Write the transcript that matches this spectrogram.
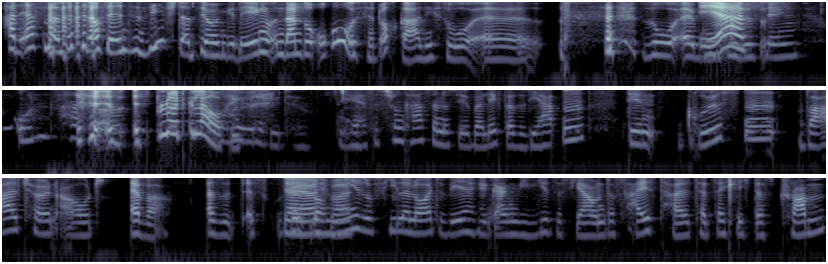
hat erstmal ein bisschen auf der Intensivstation gelegen und dann so, oh, ist ja doch gar nicht so, äh, so äh, gut, ja, dieses Ding. Unfassbar. es ist blöd gelaufen. Meine Güte. Ja, es ist schon krass, wenn du es dir überlegst. Also, sie hatten den größten Wahlturnout ever. Also, es sind ja, noch nie weiß. so viele Leute wählen gegangen wie dieses Jahr. Und das heißt halt tatsächlich, dass Trump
